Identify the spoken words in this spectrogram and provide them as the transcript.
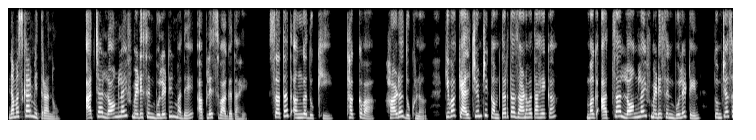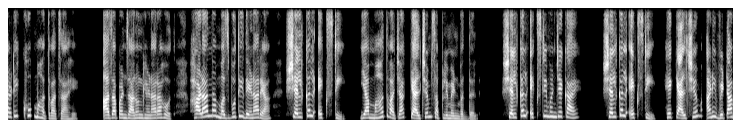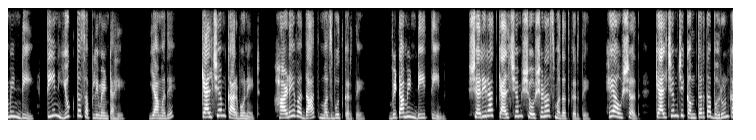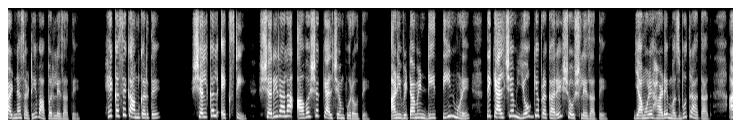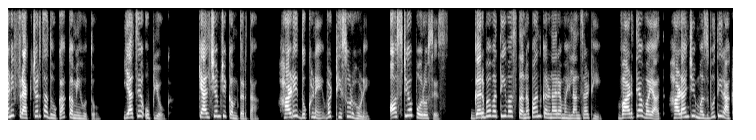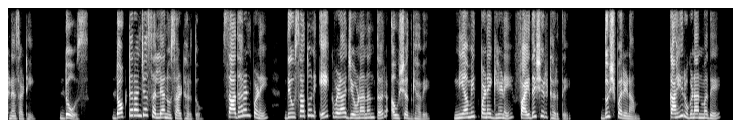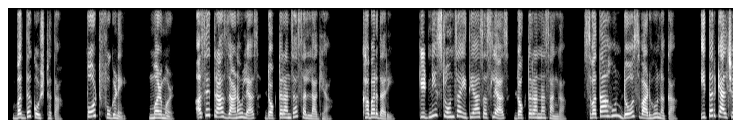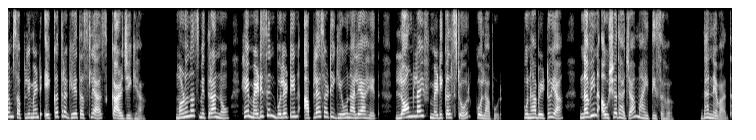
नमस्कार मित्रांनो. आजच्या लॉंग लाईफ मेडिसिन बुलेटिनमध्ये आपले स्वागत आहे. सतत अंगदुखी थकवा हाडं दुखणं किंवा कॅल्शियमची कमतरता जाणवत आहे का? मग आजचा लॉंग लाईफ मेडिसिन बुलेटिन तुमच्यासाठी खूप महत्त्वाचा आहे. आज आपण जाणून घेणार आहोत हाडांना मजबूती देणाऱ्या शेल्कल एक्सटी या महत्त्वाच्या कॅल्शियम सप्लिमेंटबद्दल शेल्कल एक्सटी म्हणजे काय? शेल्कल एक्सटी हे कॅल्शियम आणि व्हिटॅमिन डी तीन युक्त सप्लिमेंट आहे. यामध्ये कॅल्शियम कार्बोनेट हाडे व दात मजबूत करते. विटामिन डी तीन शरीरात कॅल्शियम शोषणास मदत करते. हे औषध कॅल्शियमची कमतरता भरून काढण्यासाठी वापरले जाते. हे कसे काम करते? शेल्कल एक्सटी शरीराला आवश्यक कॅल्शियम पुरवते आणि विटामिन डी तीनमुळे ते कॅल्शियम योग्य प्रकारे शोषले जाते. यामुळे हाडे मजबूत राहतात आणि फ्रॅक्चरचा धोका कमी होतो. याचे उपयोग. कॅल्शियमची कमतरता. हाडे दुखणे व ठिसूळ होणे. ऑस्टिओपोरोसिस. गर्भवती व स्तनपान करणाऱ्या महिलांसाठी वाढत्या वयात हाडांची मजबूती राखण्यासाठी. डोस. डॉक्टरांच्या सल्ल्यानुसार ठरतो. साधारणपणे दिवसातून एक वेळा जेवणानंतर औषध घ्यावे. नियमितपणे घेणे फायदेशीर ठरते. दुष्परिणाम. काही रुग्णांमध्ये बद्धकोष्ठता पोट फुगणे मळमळ असे त्रास जाणवल्यास डॉक्टरांचा सल्ला घ्या. खबरदारी. किडनी स्टोनचा इतिहास असल्यास डॉक्टरांना सांगा. स्वतःहून डोस वाढवू नका. इतर कॅल्शियम सप्लिमेंट एकत्र घेत असल्यास काळजी घ्या. म्हणूनच मित्रांनो हे मेडिसिन बुलेटिन आपल्यासाठी घेऊन आले आहेत long life medical store Kolhapur. पुन्हा भेटूया नवीन औषधाच्या माहितीसह. धन्यवाद.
